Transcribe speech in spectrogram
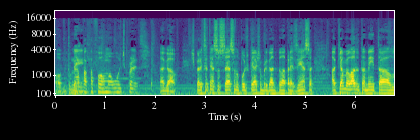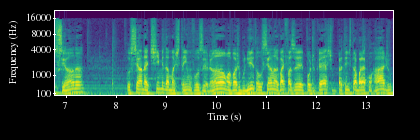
Oh, muito na bem. plataforma WordPress. Legal. Espero que você tenha sucesso no podcast. Obrigado pela presença. Aqui ao meu lado também está a Luciana. Luciana é tímida, mas tem um vozeirão, uma voz bonita. A Luciana vai fazer podcast, pretende trabalhar com rádio.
